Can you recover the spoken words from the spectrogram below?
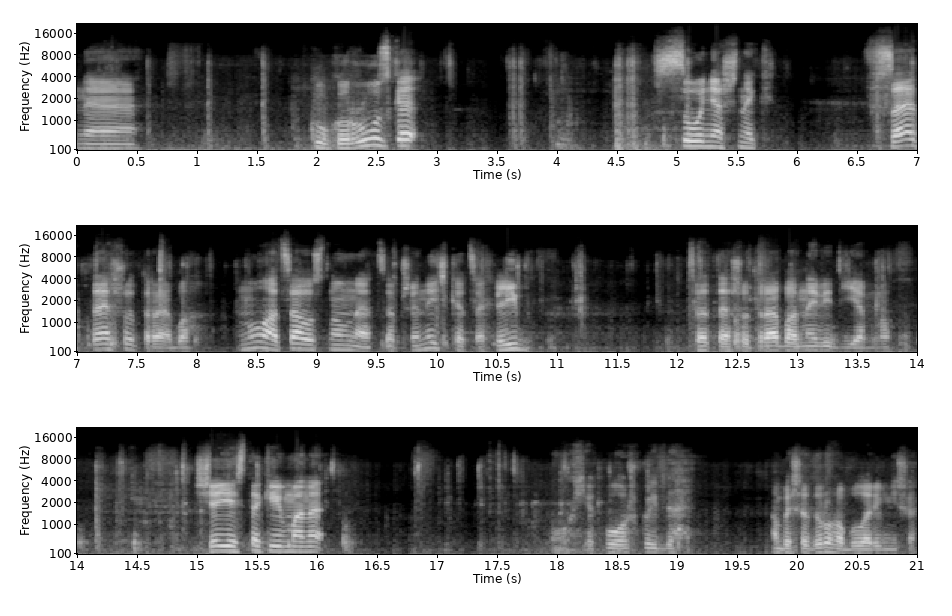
е, кукурузка, соняшник. Все те, що треба. Ну, а це основне: це пшеничка, це хліб. Це те, що треба невід'ємно. Ще є такий в мене. Ох, як важко йде. Аби ще дорога була рівніша.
